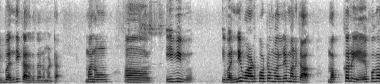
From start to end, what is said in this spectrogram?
ఇబ్బంది కలగదనమాట మనం ఇవి ఇవన్నీ వాడుకోవటం వల్లే మనకు మొక్కలు ఏపుగా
